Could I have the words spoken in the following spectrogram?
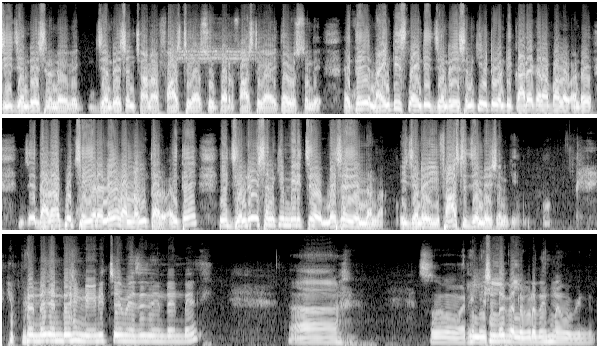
జీ జనరేషన్ అనే జనరేషన్ చాలా ఫాస్ట్గా సూపర్ ఫాస్ట్గా అయితే వస్తుంది. అయితే నైంటీస్ నైన్టీస్ జనరేషన్కి ఇటువంటి కార్యకలాపాలు అంటే దాదాపు చేయరనే వాళ్ళు నమ్ముతారు. అయితే ఈ జనరేషన్కి మీరు ఇచ్చే మెసేజ్ ఏంటన్న ఈ జనరే ఈ ఫాస్ట్ జనరేషన్కి. ఇప్పుడున్న జనరేషన్ నేను ఇచ్చే మెసేజ్ ఏంటంటే సో రిలేషన్లోకి వెళ్ళకూడదని నా ఒపీనియన్.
